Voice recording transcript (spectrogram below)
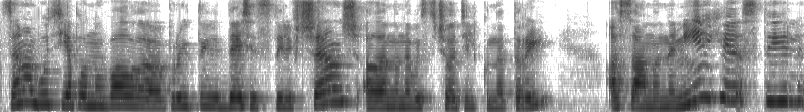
Це, мабуть, я планувала пройти 10 стилів челендж, але мене вистачило тільки на 3. А саме на мій стиль,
